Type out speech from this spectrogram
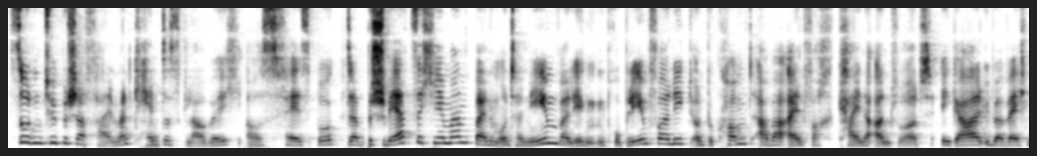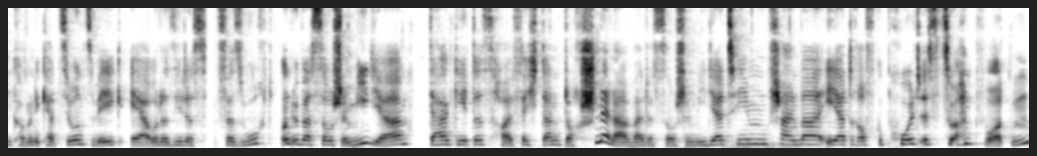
So ein typischer Fall. Man kennt es, glaube ich, aus Facebook. Da beschwert sich jemand bei einem Unternehmen, weil irgendein Problem vorliegt und bekommt aber einfach keine Antwort. Egal über welchen Kommunikationsweg er oder sie das versucht. Und über Social Media, da geht es häufig dann doch schneller, weil das Social Media Team scheinbar eher drauf gepolt ist zu antworten antworten,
